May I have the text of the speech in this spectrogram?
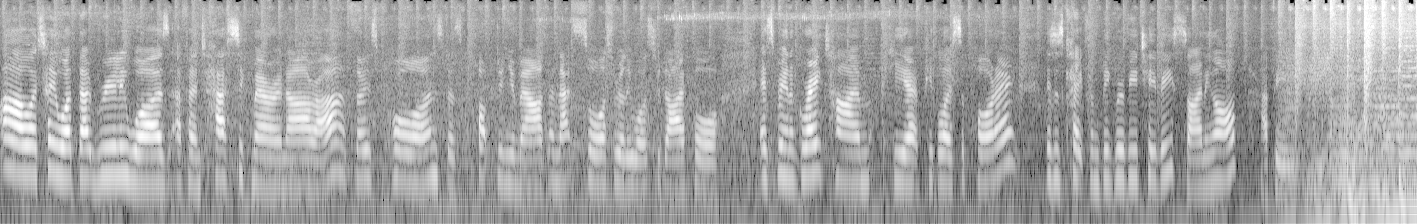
Oh, I tell you what, that really was a fantastic marinara. Those prawns just popped in your mouth and that sauce really was to die for. It's been a great time here at Piccolo Sapore. This is Kate from Big Review TV signing off. Happy.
